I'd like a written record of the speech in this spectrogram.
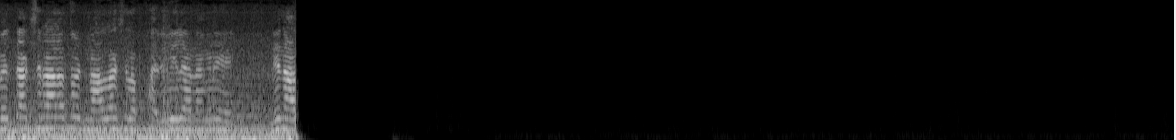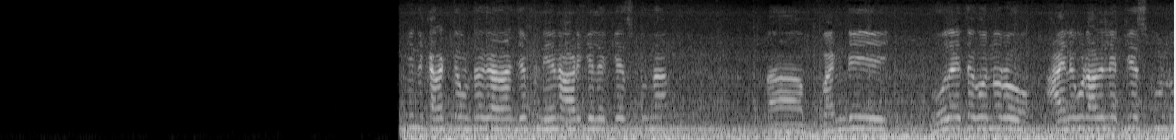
పెద్ద అక్షరాలతో నాలుగు లక్షల పదివేలు అనగానే కరెక్ట్గా ఉంటుంది కదా అని చెప్పి నేను ఆడికి లెక్కేసుకున్నా. ఆ, బండి ఓలైతే కొన్నారో ఆయన కూడా అది లెక్కేసుకుండు.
